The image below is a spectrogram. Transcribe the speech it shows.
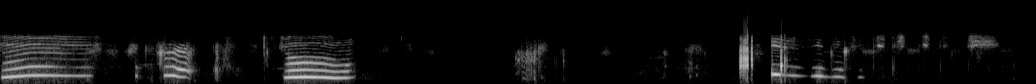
Hmm? music.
